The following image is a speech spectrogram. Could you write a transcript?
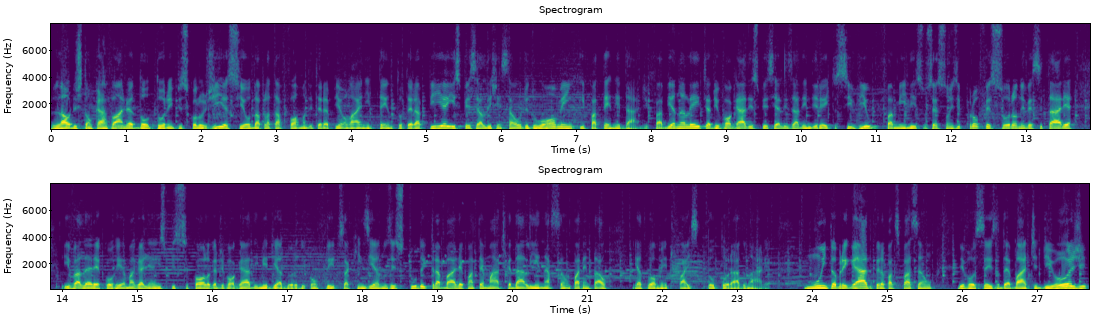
Lauriston Carvalho é doutor em psicologia, CEO da plataforma de terapia online Tento Terapia e especialista em saúde do homem e paternidade. Fabiana Leite, advogada especializada em direito civil, família e sucessões e professora universitária. E Valéria Correia Magalhães, psicóloga, advogada e mediadora de conflitos. Há 15 anos estuda e trabalha com a temática da alienação parental e atualmente faz doutorado na área. Muito obrigado pela participação de vocês no debate de hoje.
